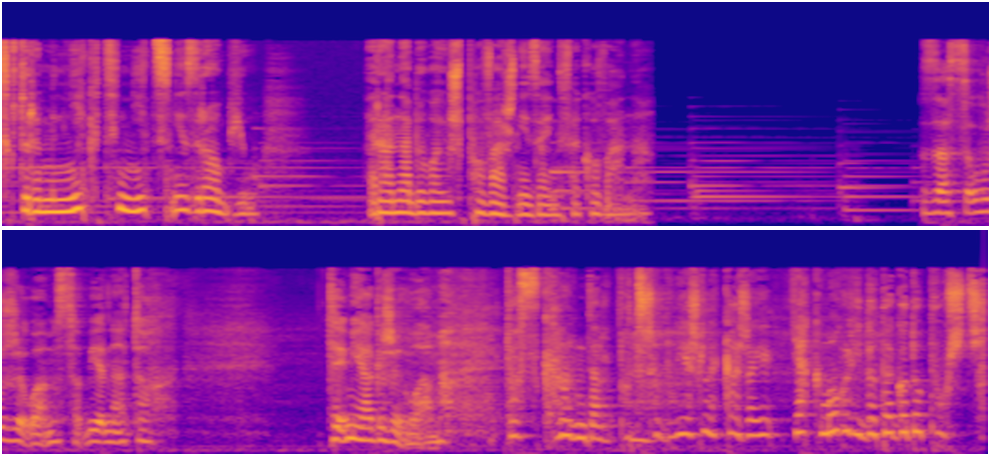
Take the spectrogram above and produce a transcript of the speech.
z którym nikt nic nie zrobił. Rana była już poważnie zainfekowana. Zasłużyłam sobie na to. Tym jak żyłam. To skandal, potrzebujesz lekarza. Jak mogli do tego dopuścić?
